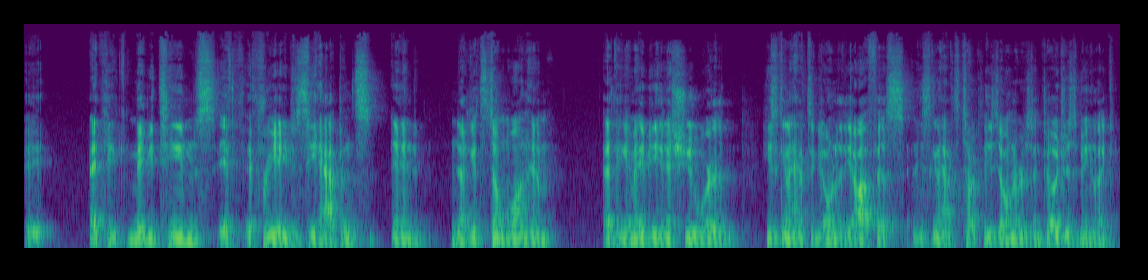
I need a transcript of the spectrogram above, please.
It, I think maybe teams, if if free agency happens and Nuggets don't want him, I think it may be an issue where he's going to have to go into the office and he's going to have to talk to these owners and coaches, being like,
